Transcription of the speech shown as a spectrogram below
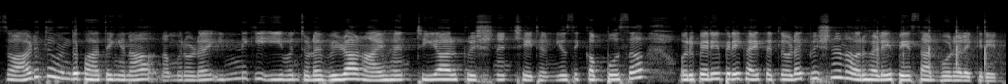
so அடுத்து வந்து பார்த்தீங்கன்னா நம்மளோட இன்னைக்கு ஈவெண்ட்டோட விழா நாயகன் TR Krishnan Satan music composer ஒரு பெரிய பெரிய கைத்தட்டலோட கிருஷ்ணன் அவர்களை பேச அன்போடு அழைக்கிறேன்.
